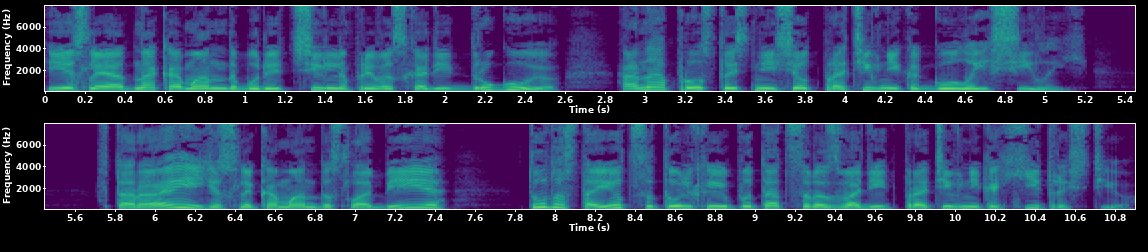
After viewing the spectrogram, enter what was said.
если одна команда будет сильно превосходить другую, она просто снесет противника голой силой. Вторая, если команда слабее, тут остается только и пытаться разводить противника хитростью.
